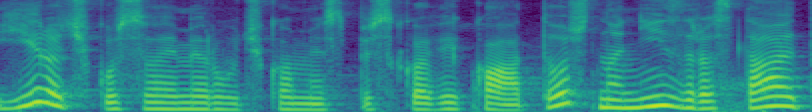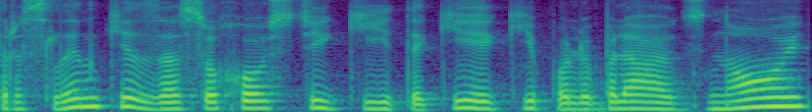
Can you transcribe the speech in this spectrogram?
гірочку своїми ручками з пісковіка, тож на ній зростають рослинки засухостійкі, такі, які полюбляють зной,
